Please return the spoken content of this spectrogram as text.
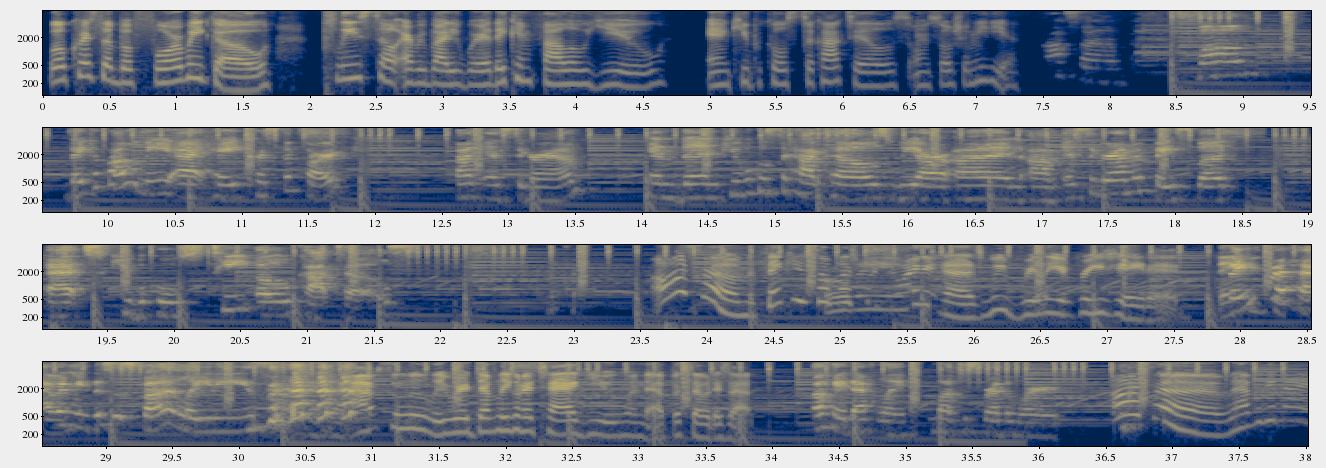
Well, Christa, before we go, please tell everybody where they can follow you and Cubicles to Cocktails on social media. Awesome. Well, they can follow me at Hey Christa Clarke on Instagram. And then Cubicles to Cocktails, we are on um, Instagram and Facebook at Cubicles TO Cocktails. Awesome. Thank you so much for joining us. We really appreciate it. Thank Thanks for having me. This is fun, ladies. Absolutely. We're definitely going to tag you when the episode is up. okay, definitely. Love to spread the word. Awesome. Have a good night.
